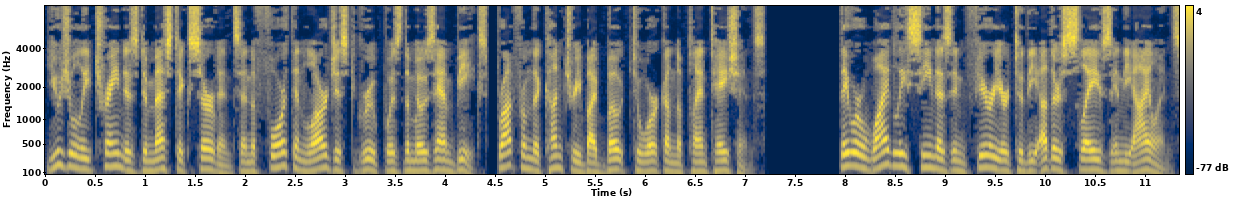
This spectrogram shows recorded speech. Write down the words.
usually trained as domestic servants and the fourth and largest group was the Mozambiques, brought from the country by boat to work on the plantations. They were widely seen as inferior to the other slaves in the islands,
